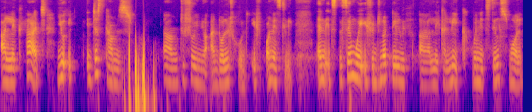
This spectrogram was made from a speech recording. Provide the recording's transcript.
uh, like that you it, it just comes um, to show in your adulthood if honestly. And it's the same way if you do not deal with uh, like a leak when it's still small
